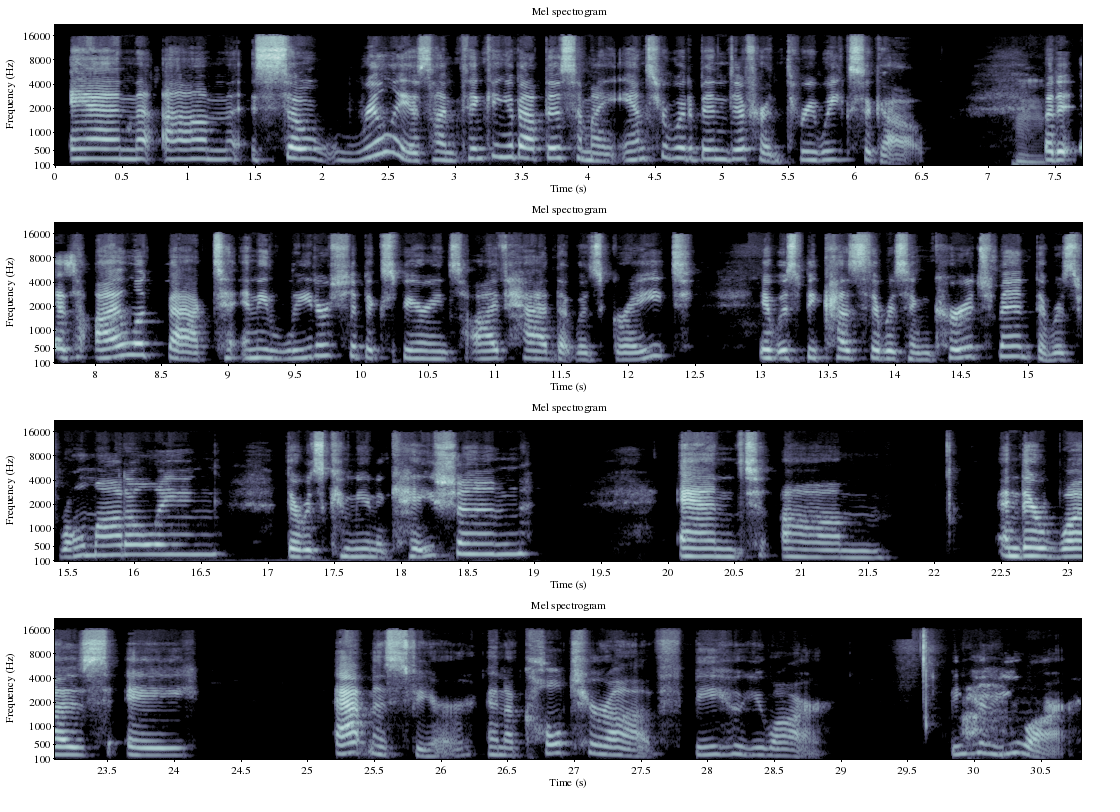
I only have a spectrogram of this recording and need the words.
And um, so, really, as I'm thinking about this, and my answer would have been different three weeks ago. Hmm. But it, as I look back to any leadership experience I've had that was great, it was because there was encouragement, there was role modeling, there was communication, and um, and there was a atmosphere and a culture of be who you are be who you are.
